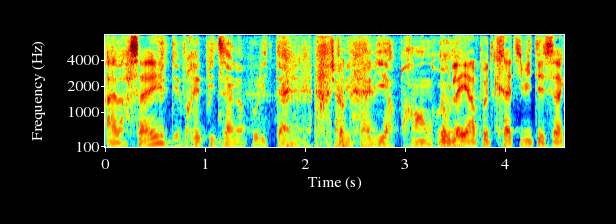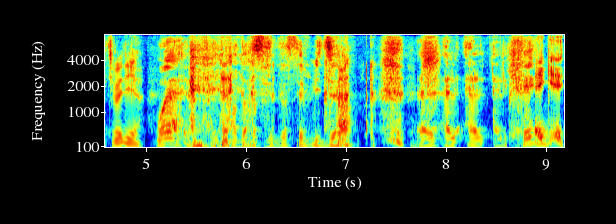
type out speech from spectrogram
À Marseille. Fait des vraies pizzas napolitaines, elle est partie en Italie à prendre. Donc là, il y a un peu de créativité, c'est ça que tu veux dire? Ouais, dans, dans, ces pizzas, elle, elle, elle, crée. Et,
